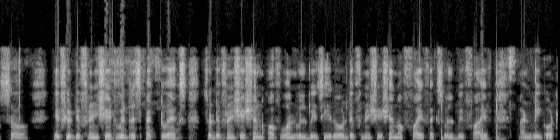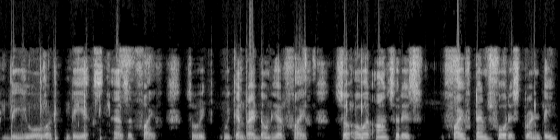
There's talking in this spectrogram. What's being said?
So if you differentiate with respect to x so differentiation of 1 will be 0 differentiation of 5x will be 5 and we got du over dx as a 5 so we we can write down here 5 so our answer is 5 times 4 is 20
